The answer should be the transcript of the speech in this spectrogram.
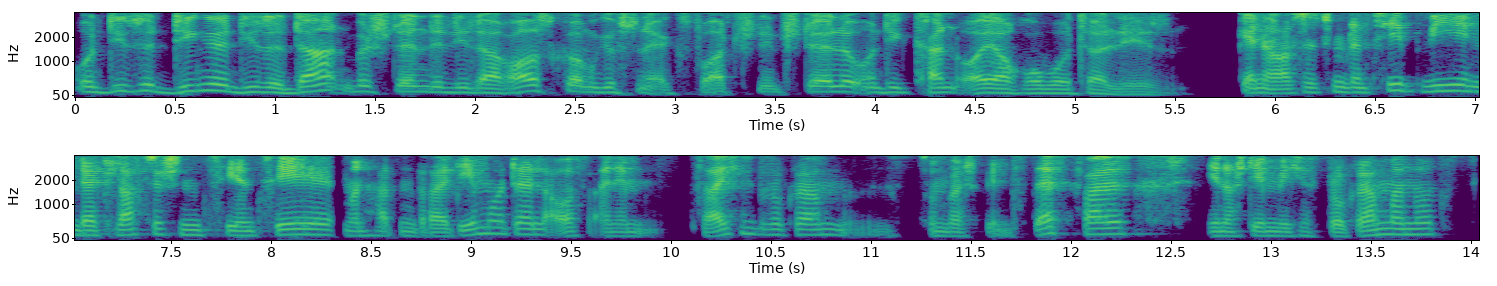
und diese Dinge, diese Datenbestände, die da rauskommen, gibt es eine Exportschnittstelle und die kann euer Roboter lesen. Genau, also es ist im Prinzip wie in der klassischen CNC. Man hat ein 3D-Modell aus einem Zeichenprogramm, zum Beispiel ein Step-File, je nachdem, welches Programm man nutzt.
